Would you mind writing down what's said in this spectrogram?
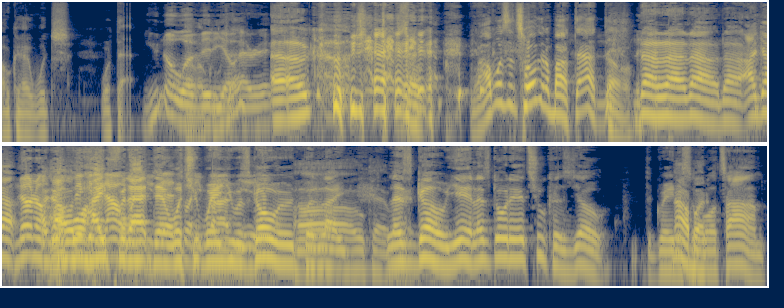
okay, which what that? You know what Uh, video, Cool J? Erik? Uh, Cool J. Well, I wasn't talking about that though. No, no, no, no. I got No, no, I got we'll more figure hype out for once that you than said what you where 25 you was years. going. But Oh, like, okay, let's okay. go. Yeah, let's go there too. Cause yo, the greatest Nah, but- of all time.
